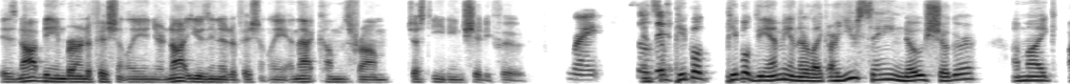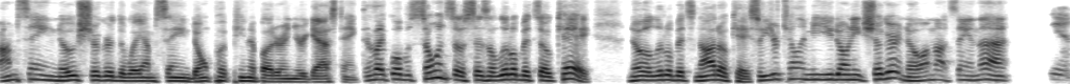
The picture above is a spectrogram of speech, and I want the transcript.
is not being burned efficiently and you're not using it efficiently. And that comes from just eating shitty food. Right. So, this- so people people DM me and they're like, Are you saying no sugar? I'm like, I'm saying no sugar the way I'm saying don't put peanut butter in your gas tank. They're like, well, but so and so says a little bit's okay. No, a little bit's not okay. So you're telling me you don't eat sugar? No, I'm not saying that. Yeah.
